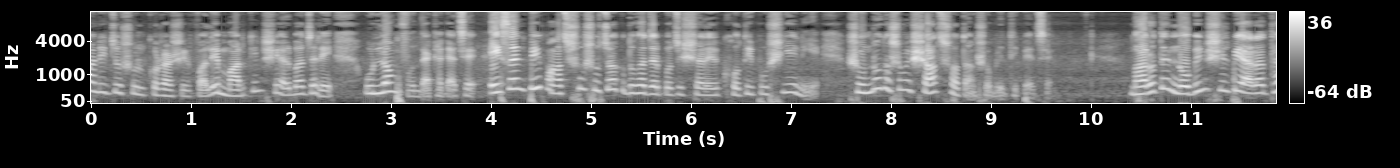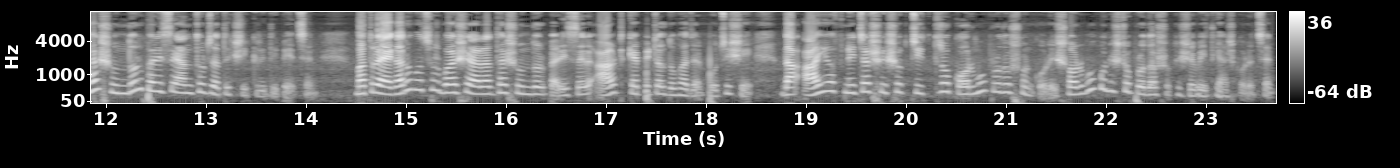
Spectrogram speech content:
বাণিজ্য শুল্ক হ্রাসের ফলে মার্কিন শেয়ার বাজারে উল্লম্ফন দেখা গেছে। এস অ্যান্ড পি পাঁচশো সূচক দু হাজার পঁচিশ সালের ক্ষতি পুষিয়ে নিয়ে শূন্য দশমিক সাত শতাংশ বৃদ্ধি পেয়েছে। ভারতের নবীন শিল্পী আরাধ্যা সুন্দর প্যারিসে আন্তর্জাতিক স্বীকৃতি পেয়েছেন। মাত্র এগারো বছর বয়সে আরাধ্যা সুন্দর প্যারিসের আর্ট ক্যাপিটাল দু হাজার পঁচিশে দ্য আই অফ নেচার শীর্ষক চিত্র কর্ম প্রদর্শন করে সর্বকনিষ্ঠ প্রদর্শক হিসেবে ইতিহাস করেছেন।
